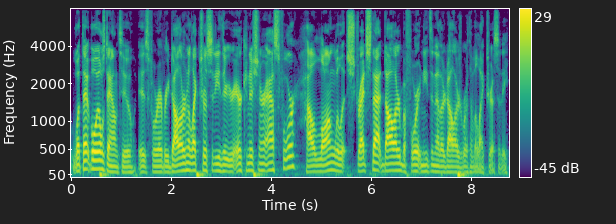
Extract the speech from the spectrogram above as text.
What that boils down to is for every dollar in electricity that your air conditioner asks for how long will it stretch that dollar before it needs another dollar's worth of electricity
